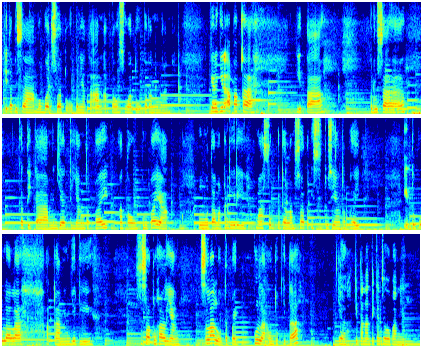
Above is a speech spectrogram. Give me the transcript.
kita bisa membuat suatu pernyataan atau suatu perenungan. Kira-kira apakah kita berusaha ketika menjadi yang terbaik atau berupaya mengutamakan diri masuk ke dalam suatu institusi yang terbaik itu pula lah akan menjadi sesuatu hal yang selalu terbaik pula untuk kita? Ya, kita nantikan jawabannya.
